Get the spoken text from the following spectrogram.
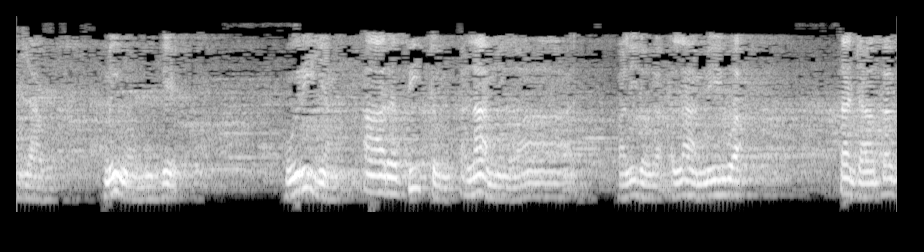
အရာကိုမိန့်တော်မူတဲ့ဝိရိယံအာရပိတုံအလမေဝပါဠိတော်ကအလမေဝတတ္တာပပ္ပ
